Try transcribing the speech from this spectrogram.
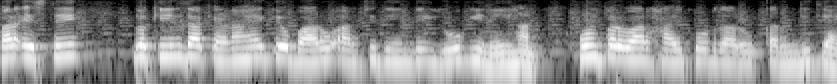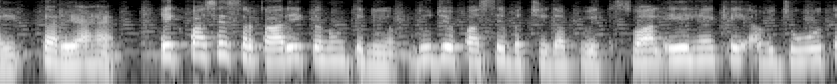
ਪਰ ਇਸ ਤੇ ਵਕੀਲ ਦਾ ਕਹਿਣਾ ਹੈ ਕਿ ਉਹ ਬਾਹਰੋਂ ਅਰਜ਼ੀ ਦੇਣ ਦੇ ਯੋਗ ਹੀ ਨਹੀਂ ਹਨ। ਹੁਣ ਪਰਿਵਾਰ ਹਾਈ ਕੋਰਟ ਦਾ ਰੁਖ ਕਰਨ ਦੀ ਤਿਆਰੀ ਕਰ ਰਿਹਾ ਹੈ। ਇੱਕ ਪਾਸੇ ਸਰਕਾਰੀ ਕਾਨੂੰਨ ਤੇ ਨਿਯਮ, ਦੂਜੇ ਪਾਸੇ ਬੱਚੇ ਦਾ ਭਵਿੱਖ। ਸਵਾਲ ਇਹ ਹੈ ਕਿ ਅਵਜੋਤ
